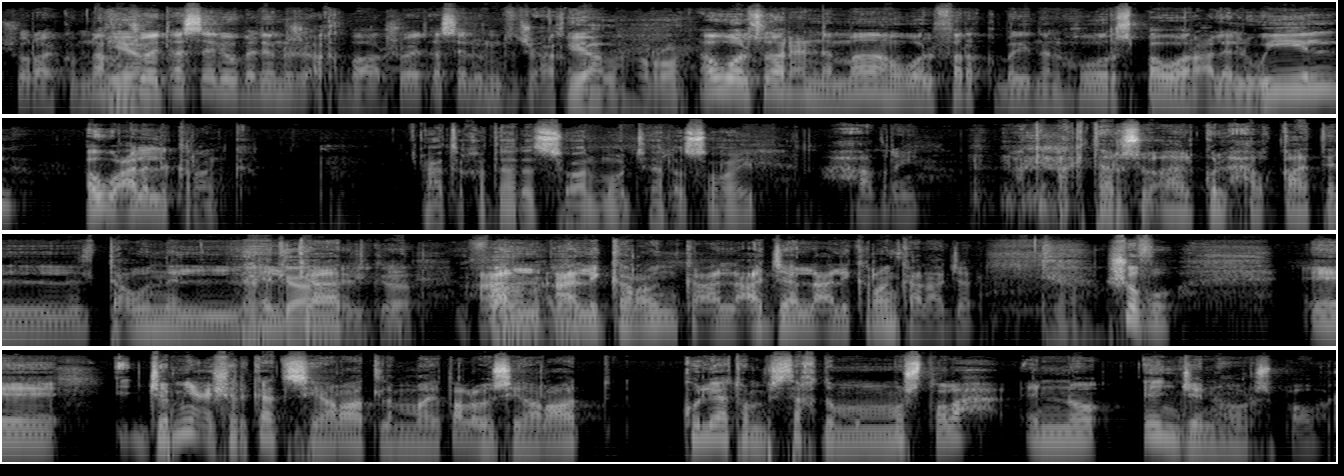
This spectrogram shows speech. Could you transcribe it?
شو رأيكم؟ ناخذ يلا. شوية أسئلة وبعدين نرجع أخبار. شوية أسئلة ونرجع أخبار. يلا نروح. أول سؤال عندنا ما هو الفرق بين ال horsepower على ال wheel أو على ال crank. أعتقد هذا السؤال موجه لصهيب حاضرين. أكثر سؤال كل حلقات ال- تاعون الهلكات على. على ال crank على العجل على ال crank على العجل. يلا. شوفوا آه، جميع شركات السيارات لما يطلعوا سيارات كلياتهم بيستخدموا مصطلح إنه engine horsepower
